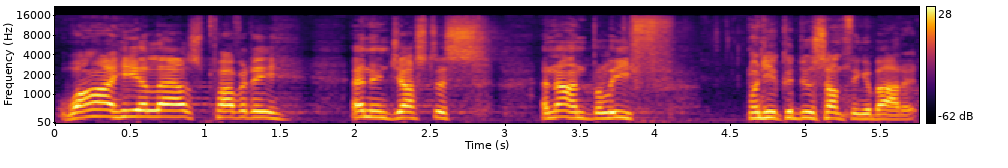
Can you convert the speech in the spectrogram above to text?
why he allows poverty and injustice and unbelief when he could do something about it.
